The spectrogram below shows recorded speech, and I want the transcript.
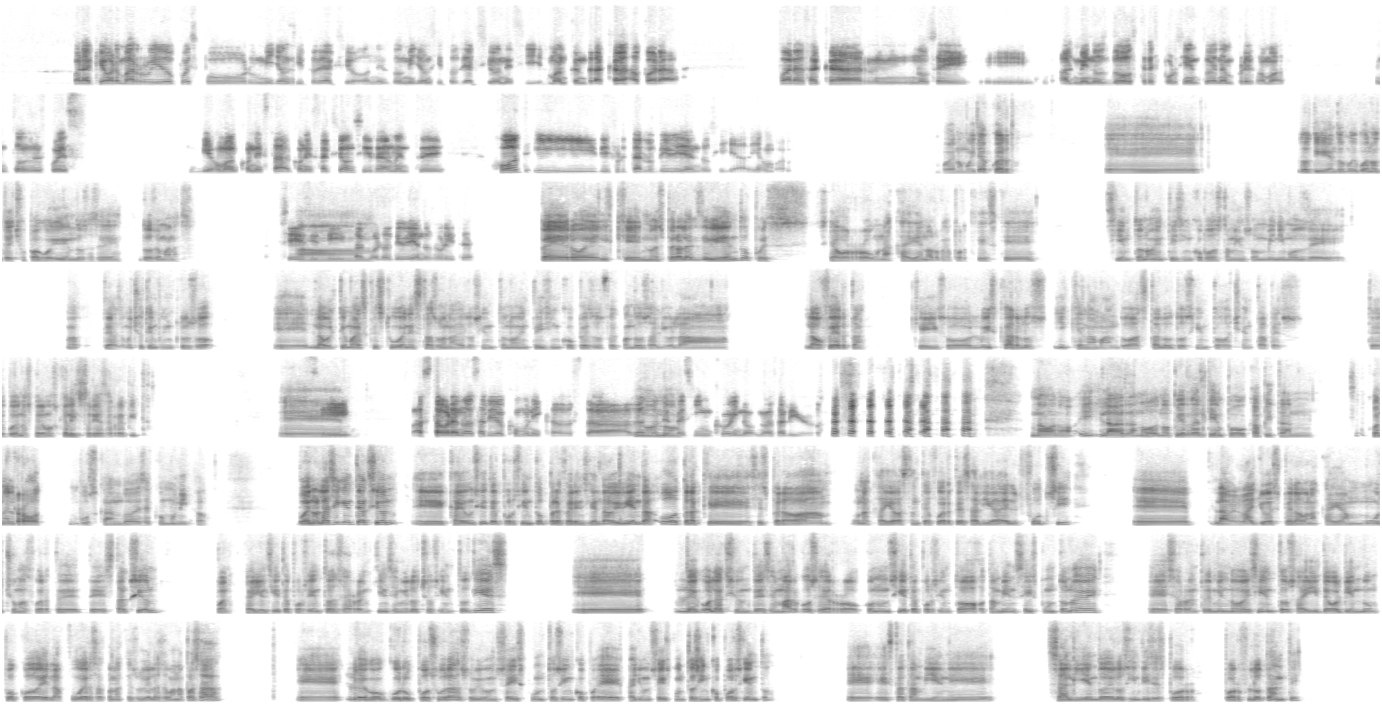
para que va más ruido pues por un milloncito de acciones, dos milloncitos de acciones y mantendrá caja para, para sacar, no sé, eh, al menos 2, 3% de la empresa más. Entonces, pues, viejo man, con esta, con esta acción, sí, realmente hot y disfrutar los dividendos y ya, viejo man. Bueno, muy de acuerdo. Eh, los dividendos muy buenos, de hecho pagó dividendos hace dos semanas. Sí, sí, sí, pagó los dividendos ahorita. Pero el que no espera el ex dividendo, pues se ahorró una caída enorme, porque es que 195 pesos también son mínimos de, de hace mucho tiempo. Incluso eh, la última vez que estuve en esta zona de los 195 pesos fue cuando salió la, la oferta que hizo Luis Carlos y que la mandó hasta los 280 pesos. Entonces, bueno, esperemos que la historia se repita. Eh, sí, hasta ahora no ha salido comunicado, está dando el F5 y no, no ha salido. no, no, y, la verdad no, no pierda el tiempo, capitán, con el robot buscando ese comunicado. Bueno, la siguiente acción eh, cae un 7% preferencial de la vivienda. Otra que se esperaba una caída bastante fuerte, salida del FTSE. Eh, la verdad, yo esperaba una caída mucho más fuerte de, esta acción. Bueno, cayó el 7%, se cerró en 15.810. Eh, luego la acción de Semargo cerró con un 7% abajo también, 6.9, eh, cerró en 3.900, ahí devolviendo un poco de la fuerza con la que subió la semana pasada. Eh, luego Grupo Sura subió un 6.5, eh, cayó un 6.5%. esta también saliendo de los índices por, por flotante.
